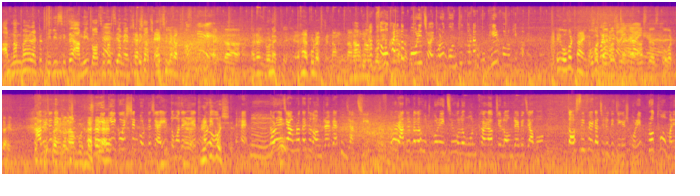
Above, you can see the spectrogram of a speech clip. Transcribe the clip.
আদনান ভাইয়ের একটা টিভিসিতে আমি তসিফ আর সিয়াম একসাথে কাজ করছিলাম। একটা একটা প্রোডাক্টে হ্যাঁ প্রোডাক্টের নাম নাম তো বলি। ওখানে তো পরিচয় ধরো বন্ধুত্বটা গভীর হলো কীভাবে? এই ওভার টাইম ওভার টাইম আসলে হ্যাঁ আস্তে আস্তে। ওভার টাইম আমি যদি। ট্রিকি কোশ্চেন করতে চাই তোমাদেরকে হ্যাঁ, ধরো হ্যাঁ। ধরো এই যে আমরা তো একটা লং ড্রাইভে এখন যাচ্ছি ধরো রাতের বেলা হুট করে ইচ্ছে হলো মন খারাপ যে লং ড্রাইভে যাব তসিফের কাছে যদি জিজ্ঞেস করি প্রথম মানে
